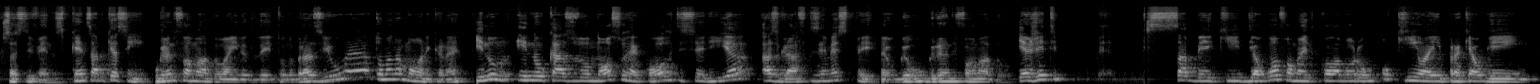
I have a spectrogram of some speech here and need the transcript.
sucesso de vendas. Porque a gente sabe que, assim, o grande formador ainda de leitor no Brasil é a Turma da Mônica, né? E no, e no caso do nosso recorte, seria as gráficas MSP, né, o, o grande formador. E a gente saber que, de alguma forma, a gente colaborou um pouquinho aí para que alguém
